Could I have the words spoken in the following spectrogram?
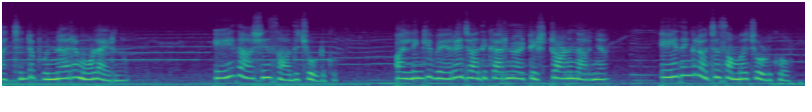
അച്ഛന്റെ പുന്നാര മോളായിരുന്നു. ഏതാശയം സാധിച്ചു കൊടുക്കും? അല്ലെങ്കിൽ വേറെ ജാതിക്കാരനുമായിട്ട് ഇഷ്ടമാണെന്ന് അറിഞ്ഞ ഏതെങ്കിലും അച്ഛൻ സമ്മതിച്ചു കൊടുക്കുമോ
